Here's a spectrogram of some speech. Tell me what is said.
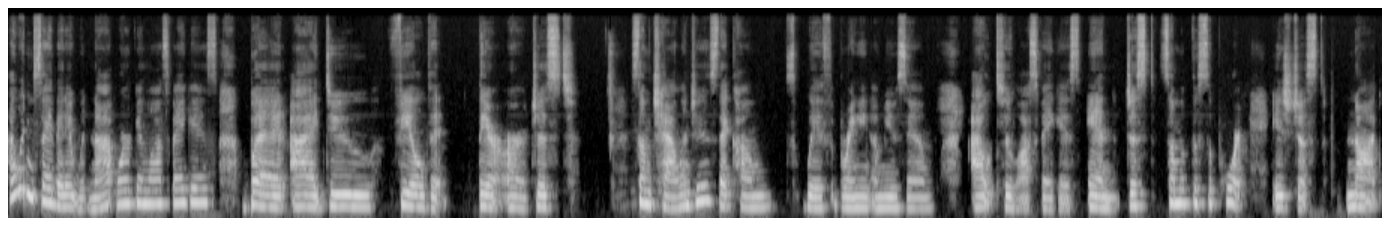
I wouldn't say that it would not work in Las Vegas, but I do feel that there are just some challenges that come with bringing a museum out to Las Vegas and just some of the support is just not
